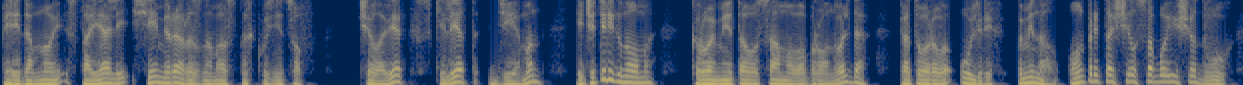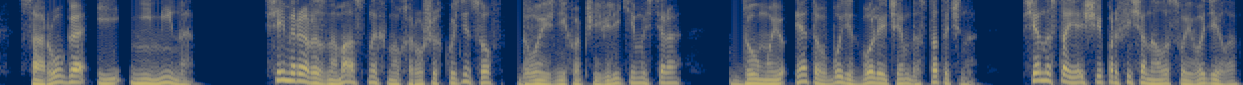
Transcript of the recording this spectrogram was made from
Передо мной стояли семеро разномастных кузнецов. Человек, скелет, демон и четыре гнома. Кроме того самого Бронвальда, которого Ульрих поминал, он притащил с собой еще двух — Саруга и Немина. Семеро разномастных, но хороших кузнецов, двое из них вообще великие мастера. Думаю, этого будет более чем достаточно. Все настоящие профессионалы своего дела.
